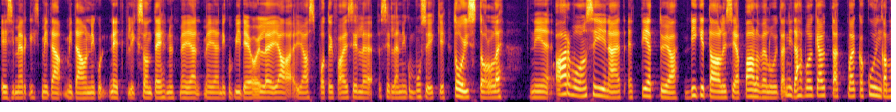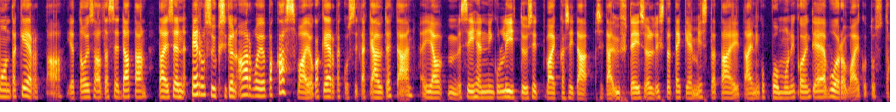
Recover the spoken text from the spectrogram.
esimerkiksi, mitä, mitä on niin kuin Netflix on tehnyt meidän, meidän niin kuin videoille ja, ja Spotify sille, sille niin kuin musiikkitoistolle – niin arvo on siinä, että, että tiettyjä digitaalisia palveluita, niitä voi käyttää vaikka kuinka monta kertaa. Ja toisaalta se datan tai sen perusyksikön arvo jopa kasvaa joka kerta, kun sitä käytetään. Ja siihen niin kuin liittyy sitten vaikka sitä, sitä yhteisöllistä tekemistä tai, tai niin kuin kommunikointia ja vuorovaikutusta.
